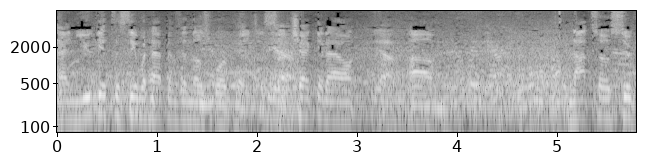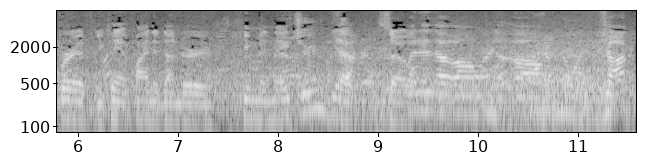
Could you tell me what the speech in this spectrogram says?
And you get to see what happens in those four pages. Yeah. So check it out. Yeah. Um, Not so super if you can't find it under human nature. Yeah. So But it, uh, um, um, Jacques,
